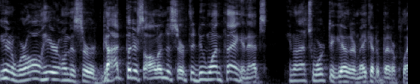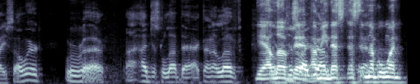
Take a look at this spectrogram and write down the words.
you know, we're all here on this earth. God put us all on this earth to do one thing, and that's, you know, that's work together and make it a better place. So we're, we're, uh, I, I just love the act, and I love. Yeah, I love that. like I mean, that's that's yeah. the number one.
